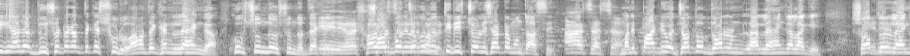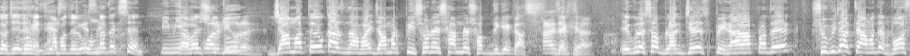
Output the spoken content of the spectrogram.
তিন হাজার দুশো টাকা থেকে শুরু আমাদের এখানে লেহেঙ্গা। খুব সুন্দর সুন্দর দেখেন। সর্বোচ্চ কিন্তু তিরিশ চল্লিশ হাজার মতো আছে। আচ্ছা আচ্ছা। মানে পার্টি যত ধরনের লেহেঙ্গা লাগে সব ধরনের লেহেঙ্গা যে দেখেন আমাদের ওনা দেখছেন? তারপর শুধু জামাতেও কাজ না ভাই জামার পিছনে সামনে সব দিকে কাজ আচ্ছা, দেখেন। আচ্ছা। এগুলো সব লাক্সারিয়াস পেন আর আপনাদের সুবিধার্থে আমাদের বস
